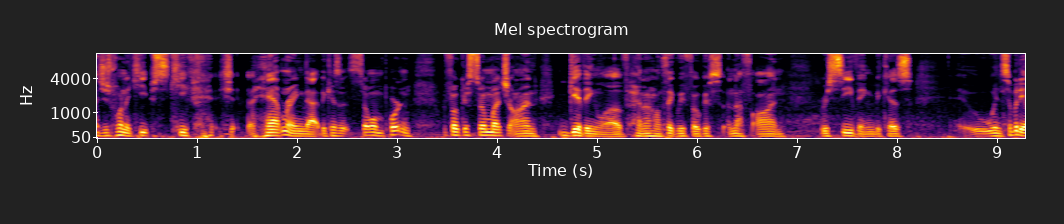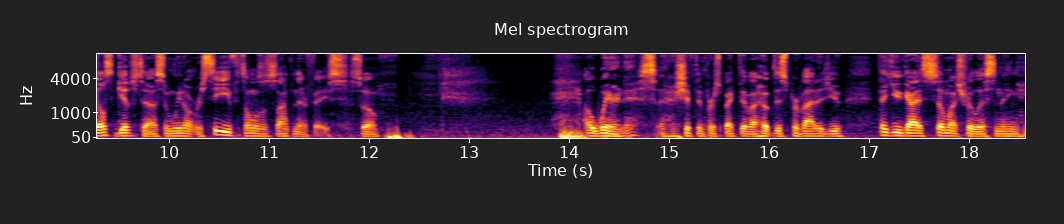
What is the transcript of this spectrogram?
I just want to keep keep hammering that because it's so important. We focus so much on giving love, and I don't think we focus enough on receiving because when somebody else gives to us and we don't receive, it's almost a slap in their face. So awareness, a shift in perspective. I hope this provided you. Thank you guys so much for listening.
